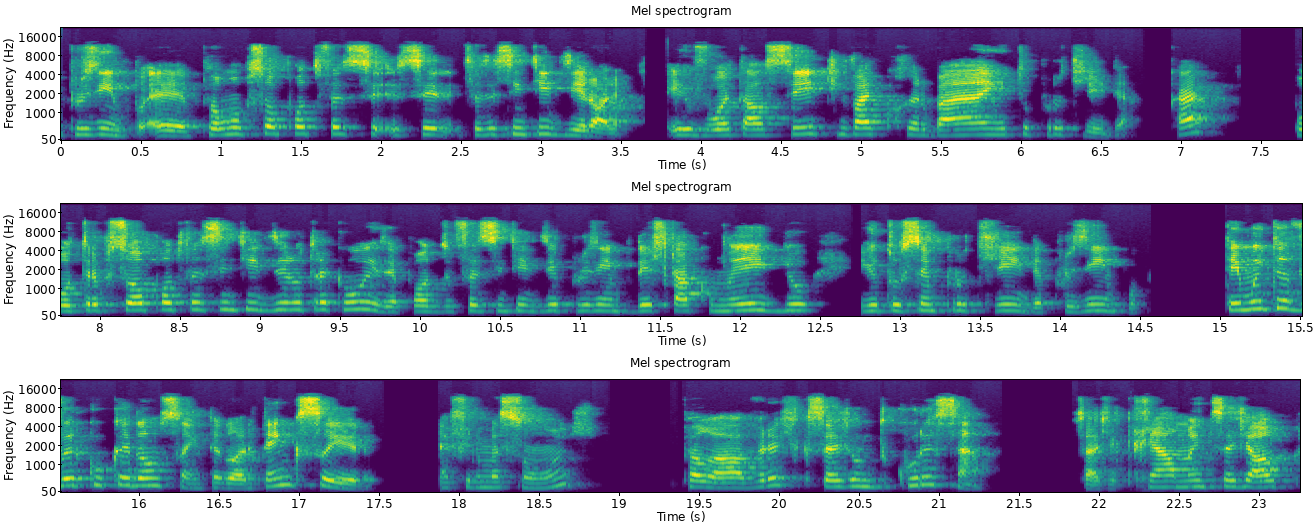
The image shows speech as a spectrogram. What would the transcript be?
por exemplo, eh, para uma pessoa pode fazer, fazer sentido dizer: Olha, eu vou a tal sítio e vai correr bem e estou protegida, ok? Para outra pessoa pode fazer sentido dizer outra coisa, pode fazer sentido dizer, por exemplo, Deus está comigo e eu estou sempre protegida, por exemplo. Tem muito a ver com o que cada um sente. Agora, tem que ser afirmações, palavras que sejam de coração, ou seja, que realmente seja algo que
